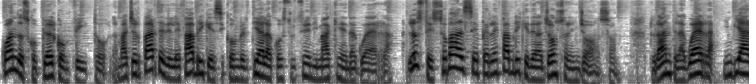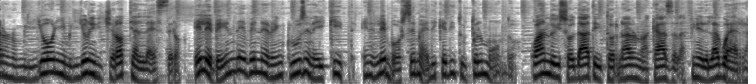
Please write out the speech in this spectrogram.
Quando scoppiò il conflitto, la maggior parte delle fabbriche si convertì alla costruzione di macchine da guerra. Lo stesso valse per le fabbriche della Johnson Johnson. Durante la guerra inviarono milioni e milioni di cerotti all'estero e le bende vennero incluse nei kit e nelle borse mediche di tutto il mondo. Quando i soldati tornarono a casa alla fine della guerra,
